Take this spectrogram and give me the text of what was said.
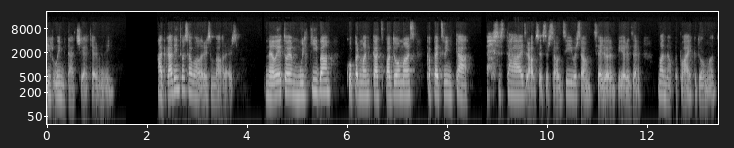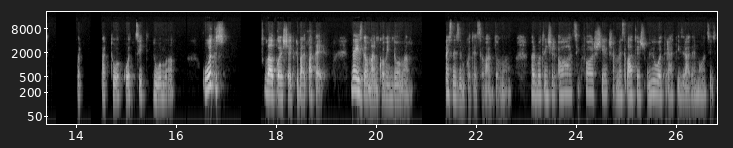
ir limitēts šajā ķermenī. Atgādini to sev vēlreiz un vēlreiz. Nelietojam muļķībām, ko par mani kāds padomās, kāpēc viņi tā. Es esmu tā aizrāvusies ar savu dzīvi, ar savām ceļojuma pieredzēm. Man nav pat laika domāt par, par to, ko citi domā. Otrs, vēl ko es šeit gribētu pateikt. Neizdomājam, ko viņi domā. Mēs nezinām, ko tie cilvēki domā. Varbūt viņš ir, oh, cik forši iekšā. Mēs latvieši ļoti reti izrādām emocijas.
